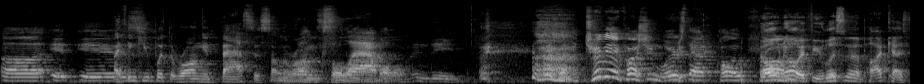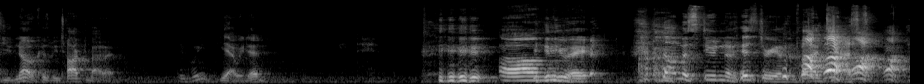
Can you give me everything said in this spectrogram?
uh, it is. I think you put the wrong emphasis on the wrong syllable. Indeed. Trivia question: Where's that quote from? Oh no! If you listen to the podcast, you'd know because we talked about it. Did we? Yeah, we did. we did. Um, anyway, I'm a student of history of the podcast.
